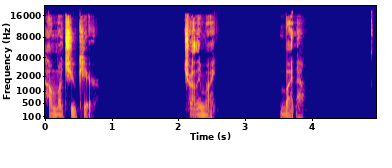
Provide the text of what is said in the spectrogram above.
how much you care." Charlie Mike. Bye now.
